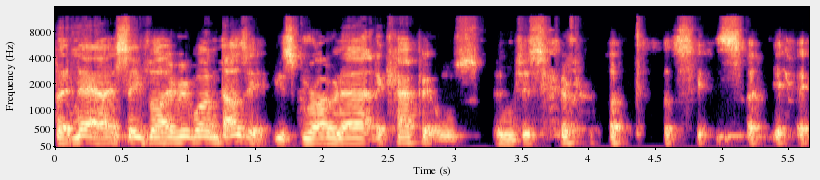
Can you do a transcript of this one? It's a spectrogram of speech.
But now it seems like everyone does it. It's grown out of the capitals and just everyone does it. So yeah,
